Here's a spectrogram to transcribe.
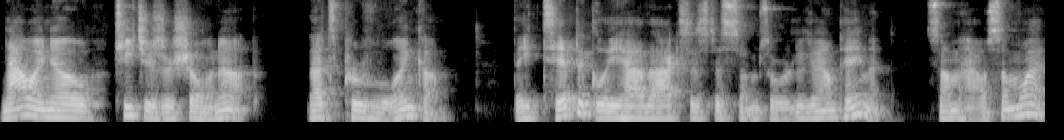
now I know teachers are showing up. That's provable income. They typically have access to some sort of down payment, somehow, some way.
